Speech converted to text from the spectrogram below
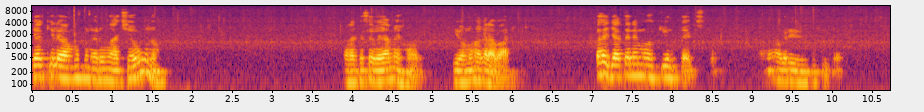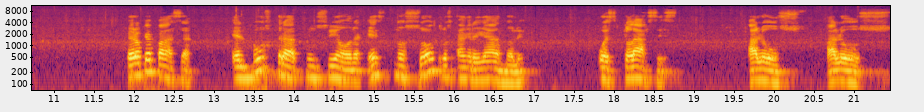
y aquí le vamos a poner un H1 para que se vea mejor. Y vamos a grabar. Entonces ya tenemos aquí un texto. Vamos a abrir un poquito. Pero ¿qué pasa? El Bootstrap funciona es nosotros agregándole pues clases a los a los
